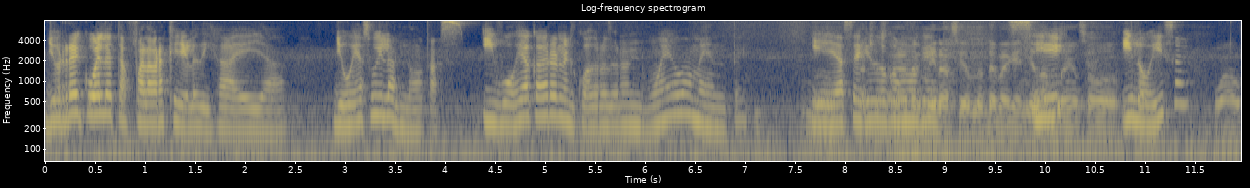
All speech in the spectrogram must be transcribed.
Yo recuerdo estas palabras que yo le dije a ella. Yo voy a subir las notas y voy a caer en el cuadro de honor nuevamente. Y ella se quedó como que- determinación desde pequeña Sí, eso, Y lo hice. wow.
